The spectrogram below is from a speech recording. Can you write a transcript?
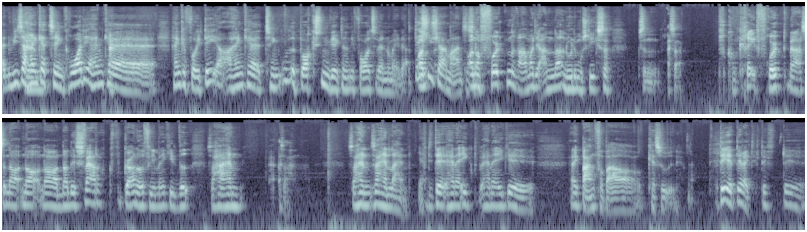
At viser, at han Øhm. kan tænke hurtigt, han kan, han kan få idéer, og han kan tænke ud af boksen i virkeligheden i forhold til, hvad det normalt er. Og det Og- synes jeg er meget Og interessant. når frygten rammer de andre, og nu er det måske ikke så sådan, altså, konkret frygt, men altså når, når, når, når det er svært at gøre noget, fordi man ikke helt ved, så har han, altså, så, han, så handler han. Ja. Ja. Fordi det, han, er ikke, han, er ikke, øh, han er ikke bange for bare at kaste ud i det. Det, er- det er rigtigt. Det, det,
